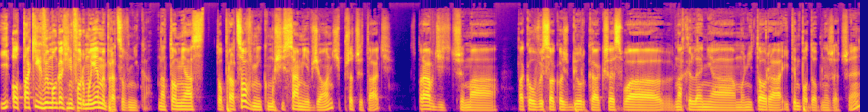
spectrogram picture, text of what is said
I o takich wymogach informujemy pracownika. Natomiast to pracownik musi sam je wziąć, przeczytać, sprawdzić, czy ma taką wysokość biurka, krzesła, nachylenia, monitora i tym podobne rzeczy.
